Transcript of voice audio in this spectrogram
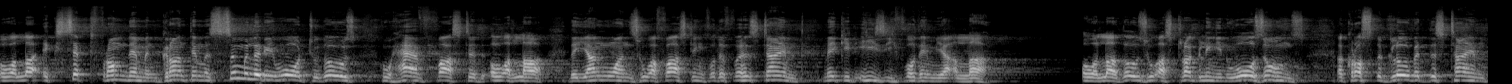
Oh Allah, accept from them and grant them a similar reward to those who have fasted. Oh Allah, the young ones who are fasting for the first time, make it easy for them, Ya Allah. Oh Allah, those who are struggling in war zones across the globe at this time,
